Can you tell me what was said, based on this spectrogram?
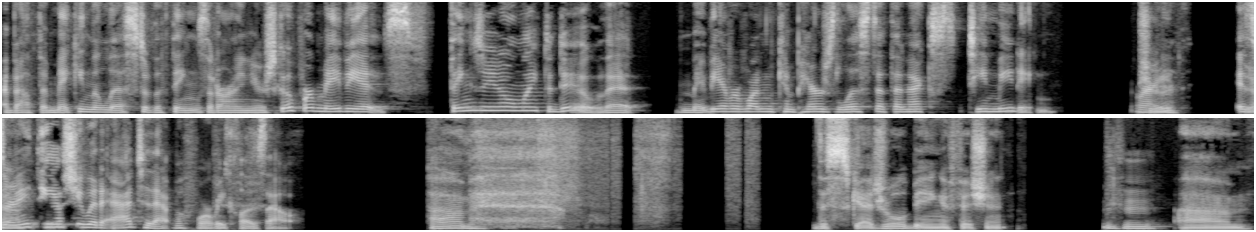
about the making the list of the things that aren't in your scope, or maybe it's things you don't like to do that maybe everyone compares list at the next team meeting. Right. Sure. Is yeah. there anything else you would add to that before we close out? Um the schedule being efficient. Mm-hmm. Um,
